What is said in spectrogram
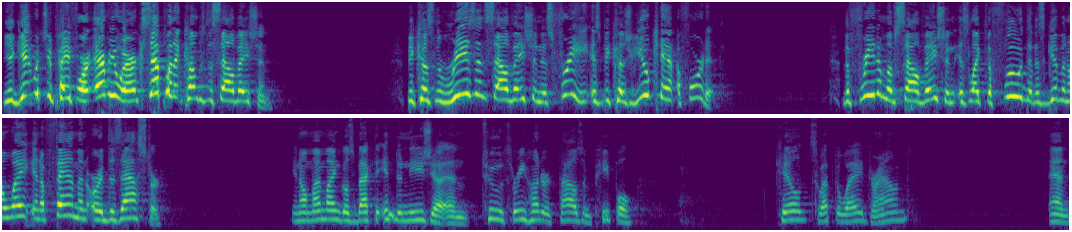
you get what you pay for everywhere except when it comes to salvation. Because the reason salvation is free is because you can't afford it. The freedom of salvation is like the food that is given away in a famine or a disaster. You know, my mind goes back to Indonesia and two, three hundred thousand people killed, swept away, drowned. And,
